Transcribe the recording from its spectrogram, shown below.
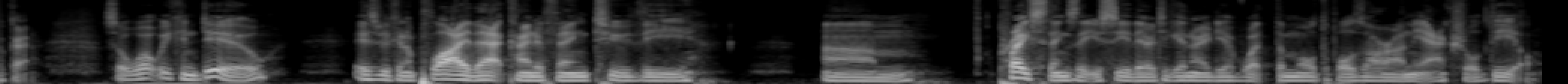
Okay. So what we can do is we can apply that kind of thing to the um, price things that you see there to get an idea of what the multiples are on the actual deal.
